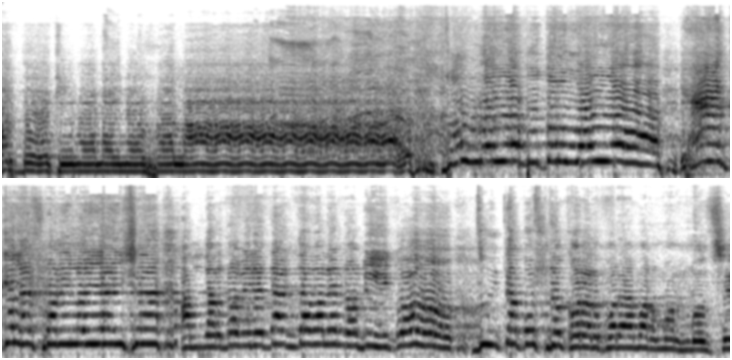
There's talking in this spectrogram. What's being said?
অর্ধ কিনা নাই না ফালা। পানি লইয়া আইসা আল্লাহর নবীরে ডাক দা বলে, নবী গো, দুইটা প্রশ্ন করার পরে আমার মন বলছে,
